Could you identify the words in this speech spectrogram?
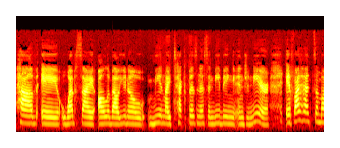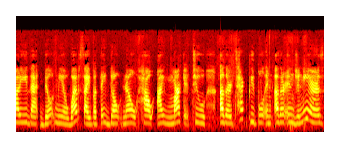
have a website all about, you know, me and my tech business and me being an engineer, if I had somebody that built me a website but they don't know how I market to other tech people and other engineers,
